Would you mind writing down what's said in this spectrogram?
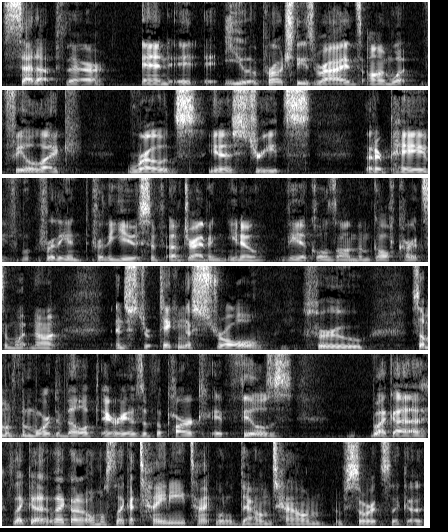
setup there, and it, it you approach these rides on what feel like roads, you know, streets that are paved for the for the use of, of driving, you know, vehicles on them, golf carts and whatnot, and str- taking a stroll through some of the more developed areas of the park. It feels like a like a like a almost like a tiny, tiny little downtown of sorts, like a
